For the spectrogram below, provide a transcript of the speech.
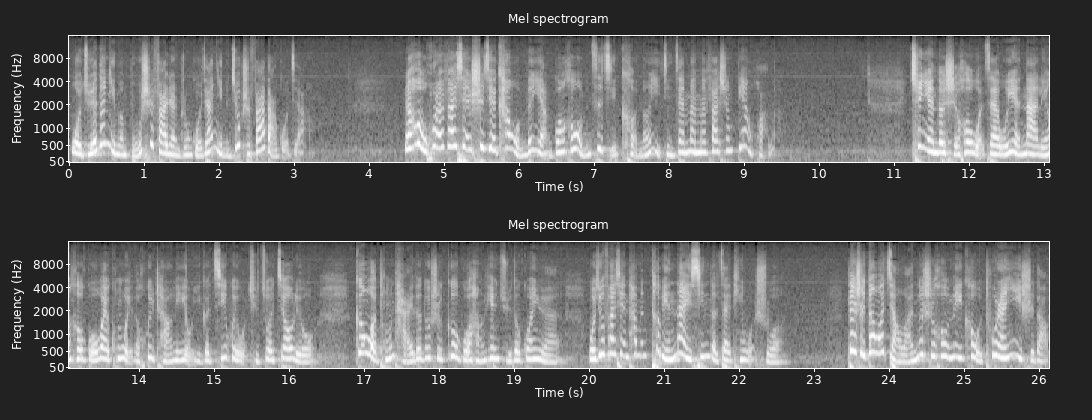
我觉得你们不是发展中国家，你们就是发达国家。”然后我忽然发现，世界看我们的眼光和我们自己可能已经在慢慢发生变化了。去年的时候，我在维也纳联合国外空委的会场里有一个机会，我去做交流，跟我同台的都是各国航天局的官员。我就发现他们特别耐心的在听我说，但是当我讲完的时候，那一刻我突然意识到，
